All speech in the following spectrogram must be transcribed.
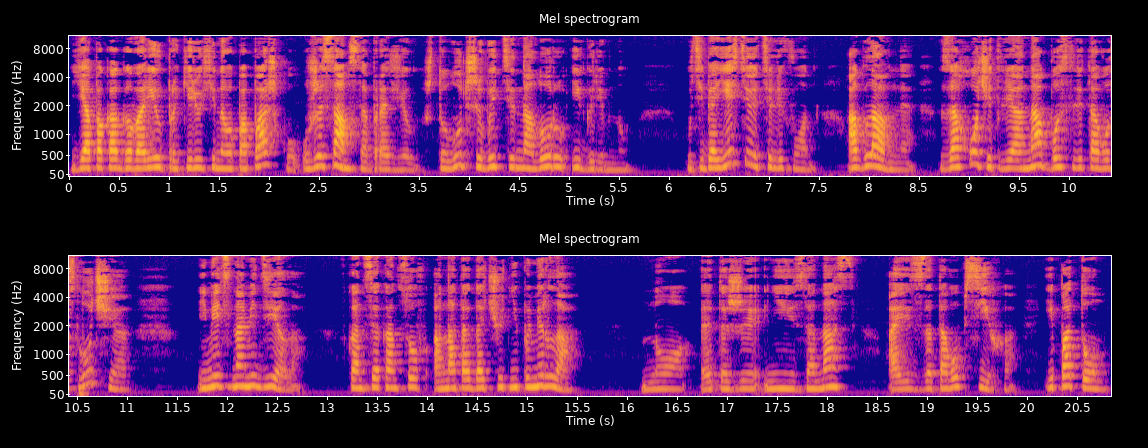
Я пока говорил про Кирюхиного папашку, уже сам сообразил, что лучше выйти на Лору Игоревну. У тебя есть ее телефон? А главное, захочет ли она после того случая иметь с нами дело? В конце концов, она тогда чуть не померла. Но это же не из-за нас, а из-за того психа. И потом,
